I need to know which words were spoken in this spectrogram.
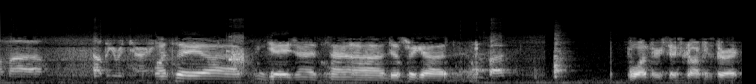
I'm, uh, I'll be returning. Once they, uh, engage in uh, disregard. 136 copies direct.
